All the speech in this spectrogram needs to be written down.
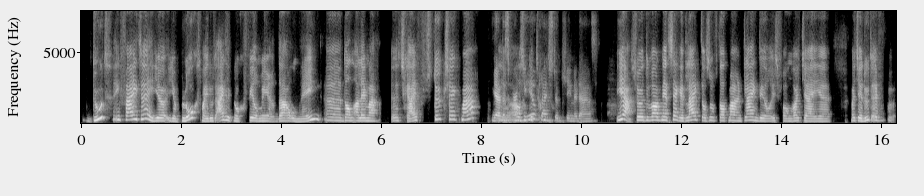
doet in feite. Je, je blogt, maar je doet eigenlijk nog veel meer daaromheen dan alleen maar het schrijfstuk, zeg maar. Ja, dat is maar een heel klein stukje inderdaad. Ja, zo wou ik net zeggen. Het lijkt alsof dat maar een klein deel is van wat jij, uh, wat jij doet. Even,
